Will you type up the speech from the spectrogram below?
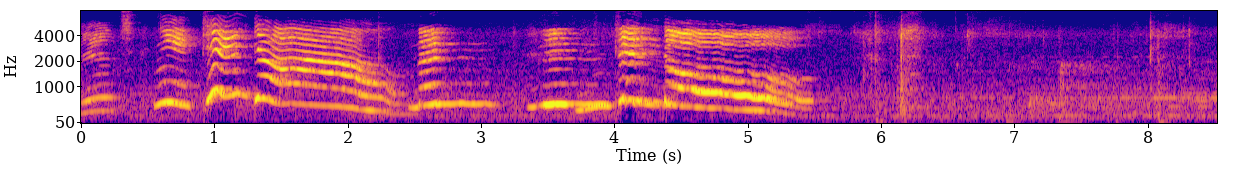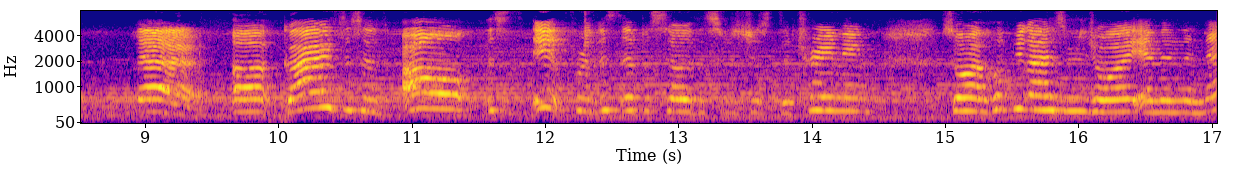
And Nintendo. You guys enjoy. And in the next.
